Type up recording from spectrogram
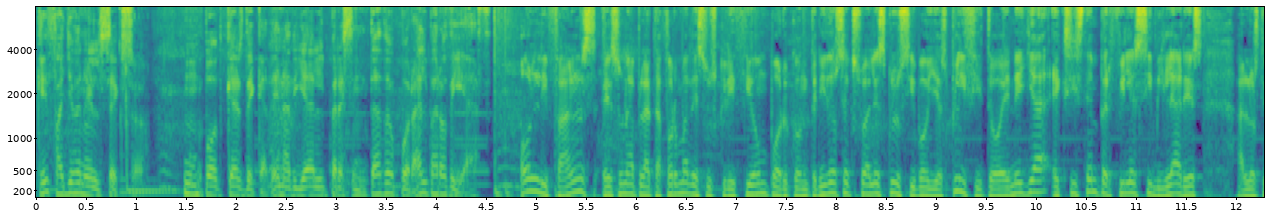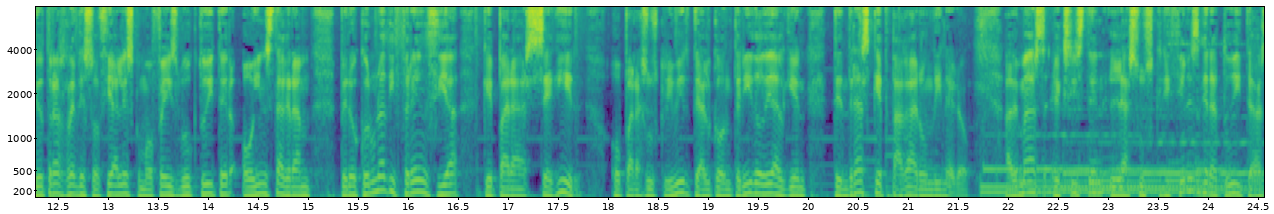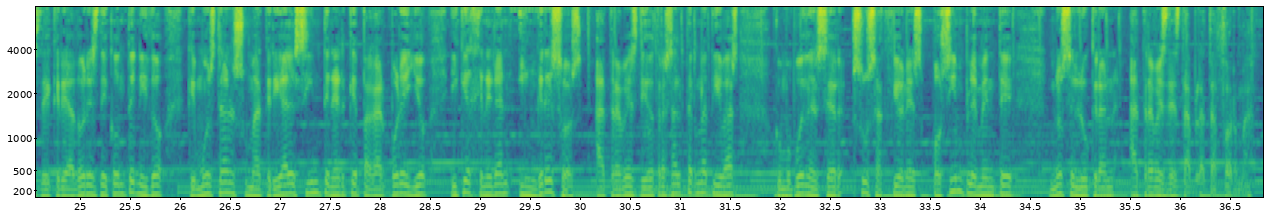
¿Qué falló en el sexo? Un podcast de Cadena Dial presentado por Álvaro Díaz. OnlyFans es una plataforma de suscripción por contenido sexual exclusivo y explícito. En ella existen perfiles similares a los de otras redes sociales como Facebook, Twitter o Instagram, pero con una diferencia que para seguir o para suscribirte al contenido de alguien tendrás que pagar un dinero. Además, existen las suscripciones gratuitas de creadores de contenido que muestran su material sin tener que pagar por ello y que generan ingresos a través de otras alternativas como pueden ser sus acciones o simplemente no se lucran a través de esta plataforma.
